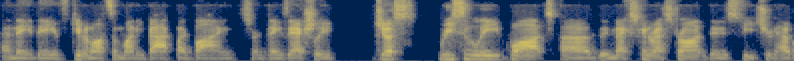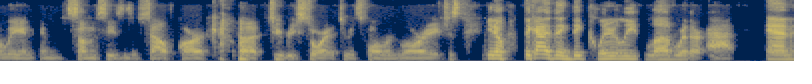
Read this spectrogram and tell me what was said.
and they they've given lots of money back by buying certain things. They actually just recently bought uh, the Mexican restaurant that is featured heavily in, in some seasons of South Park uh, to restore it to its former glory. It's just you know the kind of thing they clearly love where they're at, and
